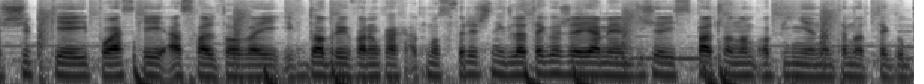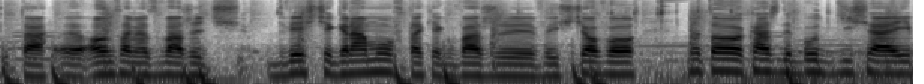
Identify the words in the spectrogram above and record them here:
szybkiej, płaskiej, asfaltowej i w dobrych warunkach atmosferycznych, dlatego że ja miałem dzisiaj spaczoną opinię na temat tego buta. E, On zamiast ważyć 200 gramów, tak jak waży wyjściowo, no to każdy but dzisiaj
